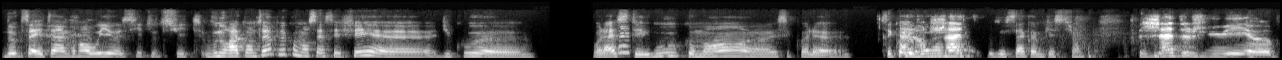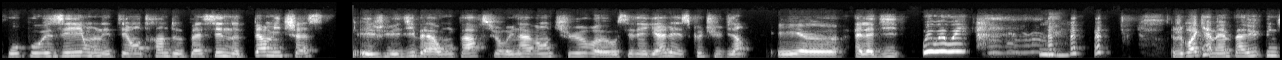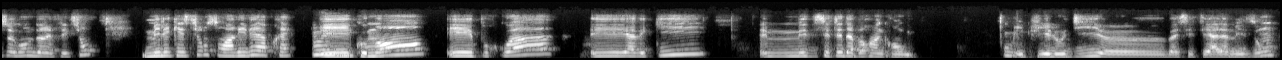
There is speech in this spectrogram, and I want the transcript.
Donc, ça a été un grand oui aussi tout de suite. Vous nous racontez un peu comment ça s'est fait euh, Du coup, euh, voilà, c'était où Comment euh, C'est quoi le, c'est quoi Alors, le bon Jade... moment pour poser ça comme question? Jade, je lui ai euh, proposé, on était en train de passer notre permis de chasse. Et je lui ai dit, bah, on part sur une aventure euh, au Sénégal, est-ce que tu viens? Et euh, elle a dit, oui, oui, oui. je crois qu'il n'y a même pas eu une seconde de réflexion, mais les questions sont arrivées après. Et comment? Et pourquoi? Et avec qui? Mais c'était d'abord un grand oui. Et puis Elodie, bah, c'était à la maison.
